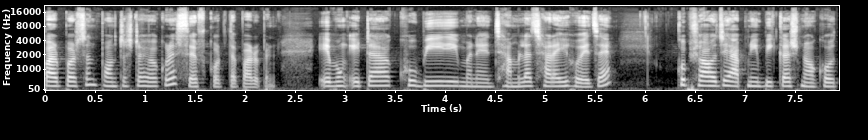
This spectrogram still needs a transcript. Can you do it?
পার পার্সন পঞ্চাশ টাকা করে সেভ করতে পারবেন। এবং এটা খুবই মানে ঝামেলা ছাড়াই হয়ে যায়। খুব সহজে আপনি বিকাশ নগদ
